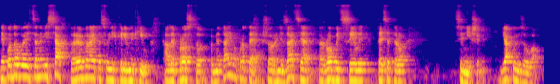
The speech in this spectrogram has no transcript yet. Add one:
Не подобається на місцях, переобирайте своїх керівників. Але просто пам'ятаємо про те, що організація робить сили десятеро сильнішими. Дякую за увагу.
